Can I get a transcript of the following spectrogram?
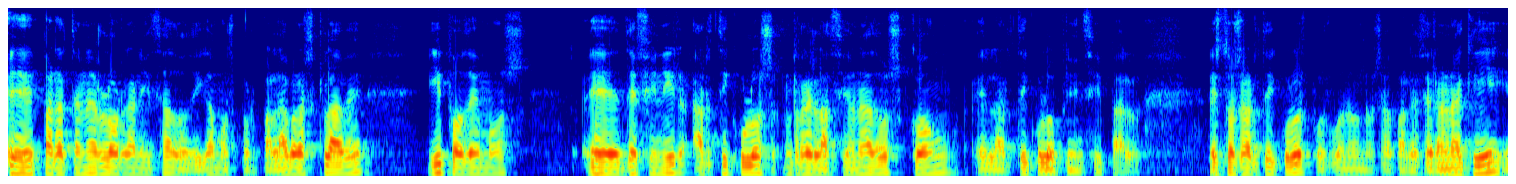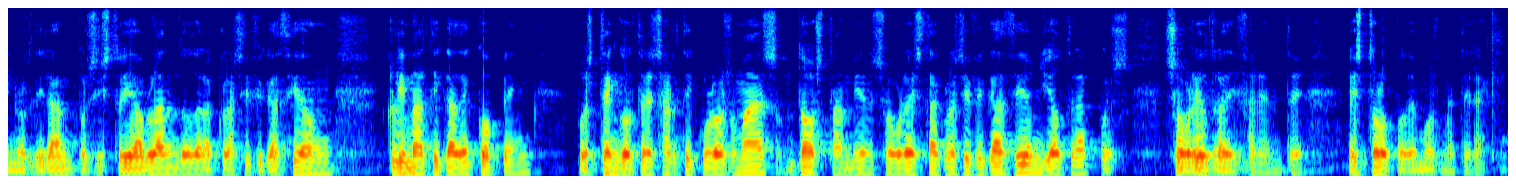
eh, para tenerlo organizado, digamos, por palabras clave y podemos eh, definir artículos relacionados con el artículo principal. Estos artículos, pues bueno, nos aparecerán aquí y nos dirán, pues si estoy hablando de la clasificación climática de Köppen, pues tengo tres artículos más, dos también sobre esta clasificación y otra, pues sobre otra diferente. Esto lo podemos meter aquí.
